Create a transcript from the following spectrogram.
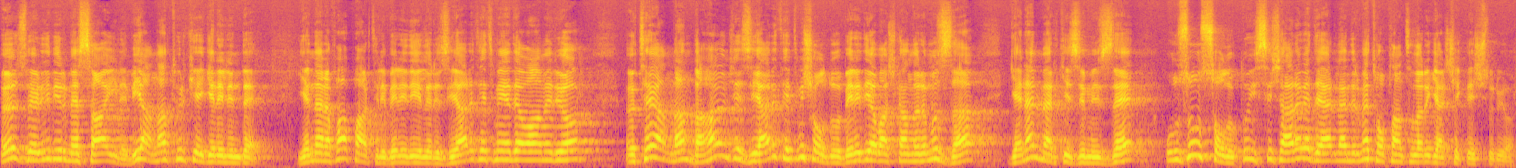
özverili bir mesaiyle bir yandan Türkiye genelinde Yeniden Refah Partili belediyeleri ziyaret etmeye devam ediyor. Öte yandan daha önce ziyaret etmiş olduğu belediye başkanlarımız da genel merkezimizde uzun soluklu istişare ve değerlendirme toplantıları gerçekleştiriyor.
